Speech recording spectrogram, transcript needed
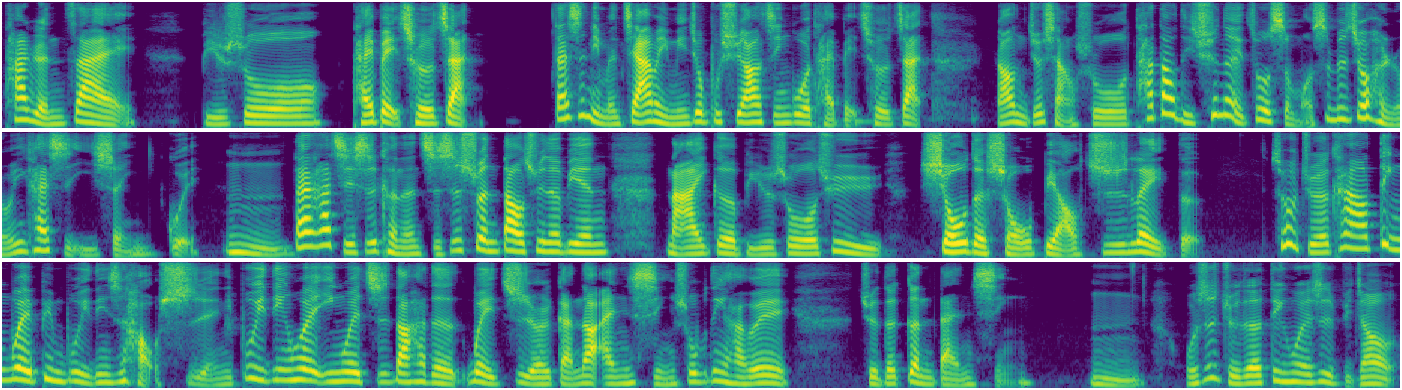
他人在，比如说台北车站。但是你们家明明就不需要经过台北车站，然后你就想说，他到底去那里做什么？是不是就很容易开始疑神疑鬼？嗯，但是他其实可能只是顺道去那边拿一个，比如说去修的手表之类的。所以我觉得看到定位并不一定是好事，诶，你不一定会因为知道它的位置而感到安心，说不定还会觉得更担心。嗯，我是觉得定位是比较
